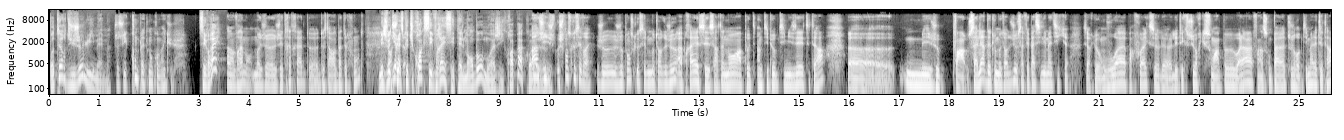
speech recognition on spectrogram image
Auteur du jeu lui-même. Je suis complètement convaincu. C'est vrai? Ah non, Vraiment, moi j'ai très très hâte de, Star Wars Battlefront. Mais je veux dire, est-ce que tu crois que c'est vrai? C'est tellement beau, moi j'y crois pas quoi. Ah je... si, je, pense que c'est vrai. Je, je, pense que c'est le moteur du jeu. Après, c'est certainement un, peu, un petit peu optimisé, etc. Euh, mais je enfin, ça a l'air d'être le moteur du jeu, ça fait pas cinématique. C'est-à-dire qu'on voit parfois que les textures qui sont un peu, voilà, enfin, sont pas toujours optimales, etc.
